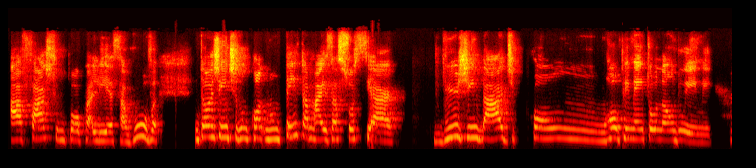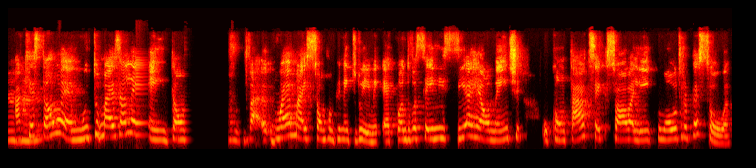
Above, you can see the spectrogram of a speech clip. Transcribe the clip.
afaste um pouco ali essa vulva. Então a gente não, não tenta mais associar virgindade com rompimento ou não do ímã. Uhum. A questão é muito mais além. Então, não é mais só um rompimento do ímã, é quando você inicia realmente o contato sexual ali com outra pessoa.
